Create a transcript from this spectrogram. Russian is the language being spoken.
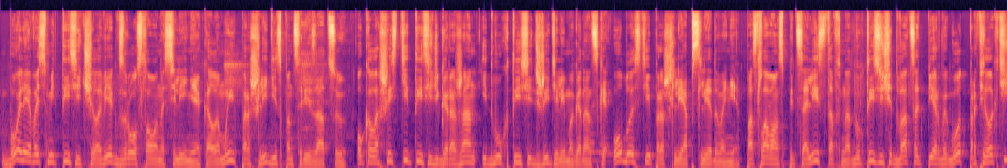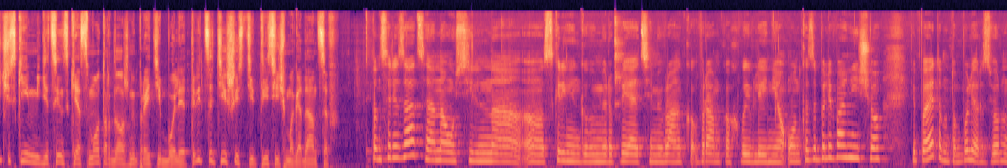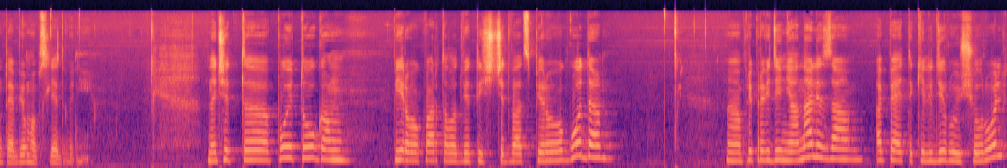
Более 8 тысяч человек взрослого населения Колымы прошли диспансеризацию. Около 6 тысяч горожан и 2 тысяч жителей Магаданской области прошли обследование. По словам специалистов, на 2021 год профилактический медицинский осмотр должны пройти более 36 тысяч магаданцев. Диспансеризация, она усилена э, скрининговыми мероприятиями в, рамк, в рамках выявления онкозаболеваний еще, и поэтому там более развернутый объем обследований. Значит, э, по итогам первого квартала 2021 года э, при проведении анализа, опять-таки, лидирующую роль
